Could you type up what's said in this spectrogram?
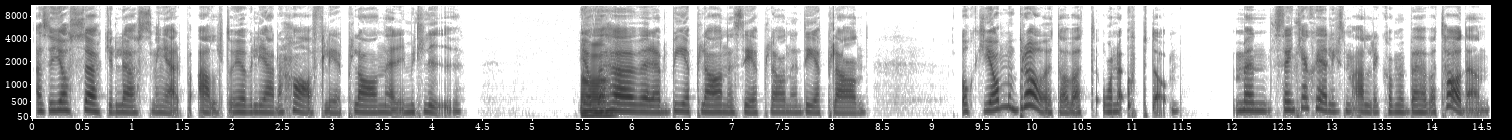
Alltså jag söker lösningar på allt och jag vill gärna ha fler planer i mitt liv. Jag Ja. behöver en B-plan, en C-plan, en D-plan. Och jag mår bra av att ordna upp dem. Men sen kanske jag liksom aldrig kommer behöva ta den.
